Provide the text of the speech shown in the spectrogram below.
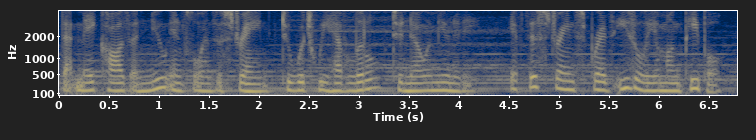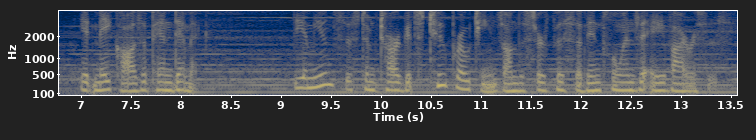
that may cause a new influenza strain to which we have little to no immunity. If this strain spreads easily among people, it may cause a pandemic. The immune system targets two proteins on the surface of influenza A viruses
